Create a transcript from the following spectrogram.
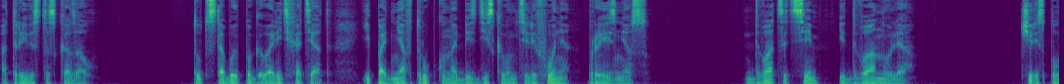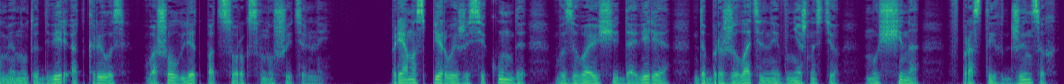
отрывисто сказал. «Тут с тобой поговорить хотят», и, подняв трубку на бездисковом телефоне, произнес. «Двадцать семь и два нуля». Через полминуты дверь открылась, вошел лет под сорок с внушительной. Прямо с первой же секунды, вызывающий доверие, доброжелательной внешностью, мужчина в простых джинсах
